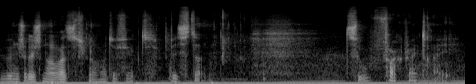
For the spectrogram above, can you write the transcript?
Ich wünsche euch noch was. Ich bin Artefakt. Bis dann. Zu Far Cry 3.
